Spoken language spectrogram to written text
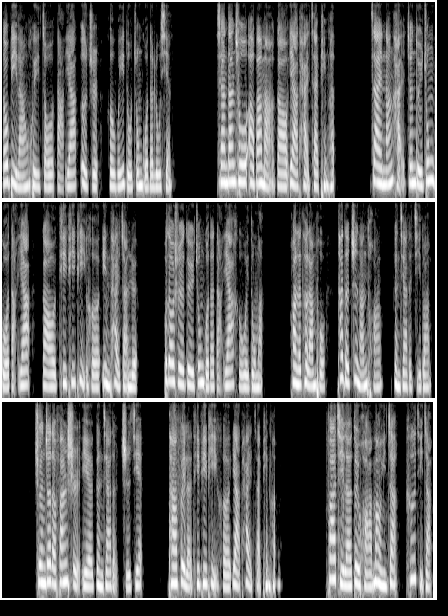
都必然会走打压、遏制和围堵中国的路线。想当初，奥巴马搞亚太再平衡，在南海针对中国打压，搞 TPP 和印太战略，不都是对中国的打压和围堵吗？换了特朗普，他的智囊团更加的极端，选择的方式也更加的直接。他废了 TPP 和亚太再平衡，发起了对华贸易战、科技战，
